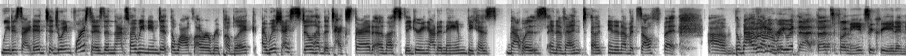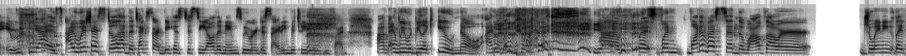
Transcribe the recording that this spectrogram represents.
we decided to join forces. And that's why we named it the Wildflower Republic. I wish I still had the text thread of us figuring out a name because that was an event uh, in and of itself. But um, the Wildflower I would agree Re- with that. That's funny to create a name. yes. I wish I still had the text thread because to see all the names we were deciding between would be fun. Um, and we would be like, ew, no, I don't like that. yeah. Um, but when one of us said the Wildflower joining like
